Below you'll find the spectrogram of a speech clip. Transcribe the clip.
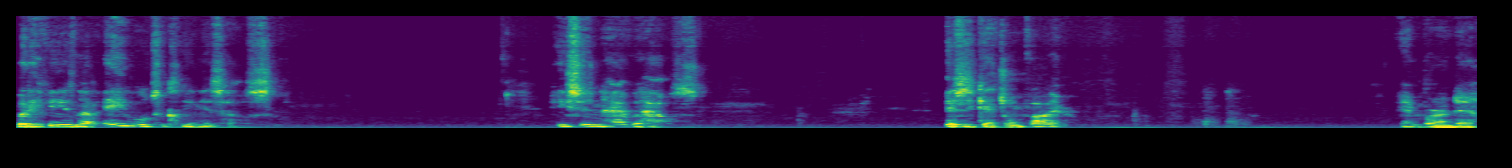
But if he is not able to clean his house, he shouldn't have a house. It should catch on fire and burn down.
